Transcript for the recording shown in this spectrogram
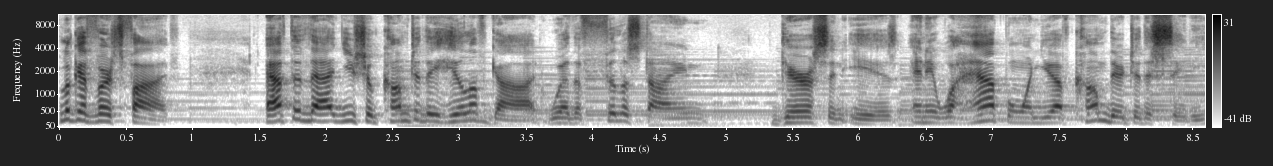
Look at verse 5. After that, you shall come to the hill of God, where the Philistine garrison is, and it will happen when you have come there to the city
